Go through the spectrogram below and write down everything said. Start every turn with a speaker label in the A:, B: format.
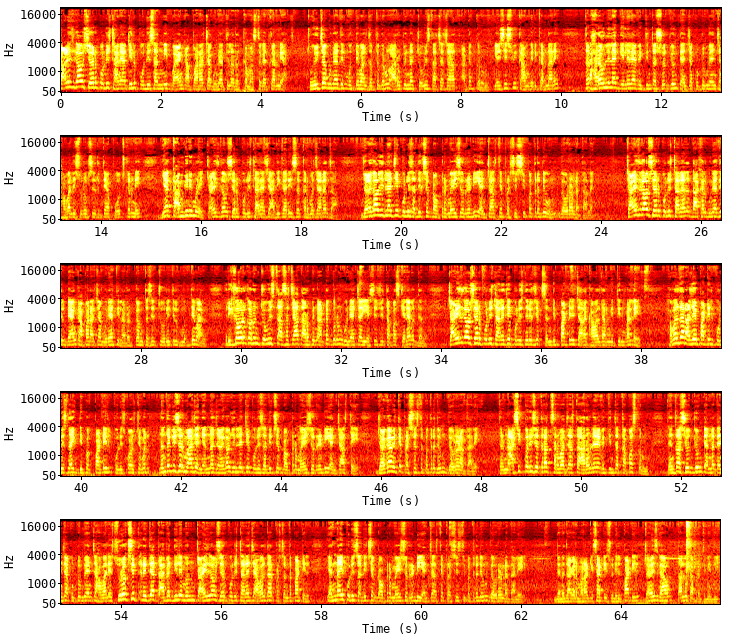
A: चाळीसगाव शहर पोलीस ठाण्यातील पोलिसांनी बँक अपहाराच्या गुन्ह्यातील रक्कम हस्तगत करण्यात चोरीच्या गुन्ह्यातील मुद्देमाल जप्त करून आरोपींना चोवीस तासाच्या आत अटक करून यशस्वी कामगिरी करणारे तर हरवलेल्या गेलेल्या व्यक्तींचा शोध घेऊन त्यांच्या कुटुंबियांच्या हवाली सुरक्षितरित्या पोहोच करणे या कामगिरीमुळे चाळीसगाव शहर पोलीस ठाण्याचे अधिकारी सह कर्मचाऱ्यांचा जळगाव जिल्ह्याचे पोलीस अधीक्षक डॉक्टर महेश्वर रेड्डी यांच्या हस्ते प्रशस्तीपत्र देऊन गौरवण्यात आलंय. चाळीसगाव शहर पोलीस ठाण्यात दाखल गुन्ह्यातील बँक अपहाराच्या गुन्ह्यातील रक्कम तसेच चोरीतील मुद्देमाल रिकव्हर करून चोवीस तासाच्या आत आरोपींना अटक करून गुन्ह्याचा यशस्वी तपास केल्याबद्दल चाळीसगाव शहर पोलीस ठाण्याचे पोलीस निरीक्षक संदीप पाटील चालक हवालदार नितीन वाल्ले हवालदार Ajay Patil police naik Deepak Patil police constable Nandkishor Mahajan यांना जळगाव जिल्ह्याचे पोलीस अधीक्षक डॉक्टर महेश्वर रेड्डी यांच्या हस्ते जळगाव येथे प्रशस्त पत्र देऊन गौरवण्यात आले. तर नाशिक परिक्षेत्रात सर्वात जास्त हरवलेल्या व्यक्तींचा तपास करून त्यांचा शोध घेऊन त्यांना त्यांच्या कुटुंबियांच्या हवाले सुरक्षितरित्या ताब्यात दिले म्हणून चाळीसगाव शहर पोलीस ठाण्याचे हवालदार प्रशांत पाटील यांनाही पोलीस अधीक्षक डॉक्टर महेश्वर रेड्डी यांच्या हस्ते प्रशस्तीपत्र देऊन गौरवण्यात आले. जनजागर मराठीसाठी सुनील पाटील चाळीसगाव तालुका प्रतिनिधी.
